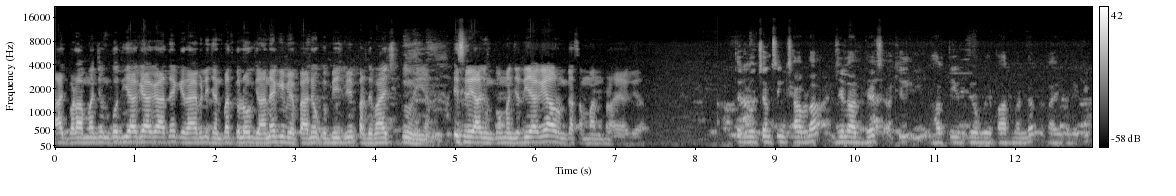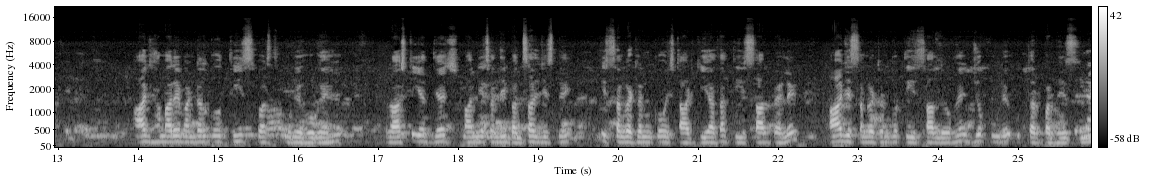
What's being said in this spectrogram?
आज बड़ा मंच उनको दिया गया कहते हैं कि रायबली जनपद के लोग जाने कि व्यापारियों के बीच भी प्रतिभाएँ छिपी हुई हैं। इसलिए आज उनको मंच दिया गया और उनका सम्मान बढ़ाया गया। त्रिलोचन सिंह छावड़ा जिला अध्यक्ष अखिल भारतीय उद्योग व्यापार मंडल रायबरेली। आज हमारे मंडल को 30 वर्ष पूरे हो गए हैं। राष्ट्रीय अध्यक्ष माननीय संदीप बंसल जिसने इस संगठन को स्टार्ट किया था 30 साल पहले, आज इस संगठन को 30 साल लोग हैं जो पूरे उत्तर प्रदेश में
